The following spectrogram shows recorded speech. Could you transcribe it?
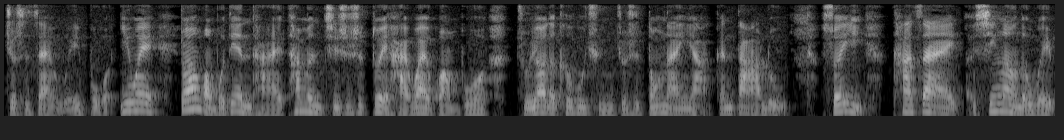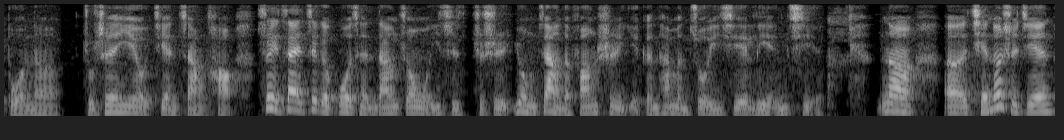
就是在微博，因为中央广播电台他们其实是对海外广播主要的客户群就是东南亚跟大陆，所以他在新浪的微博呢，主持人也有建账号，所以在这个过程当中，我一直就是用这样的方式也跟他们做一些连接。那呃，前段时间，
